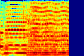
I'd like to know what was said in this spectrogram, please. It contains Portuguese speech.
Música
